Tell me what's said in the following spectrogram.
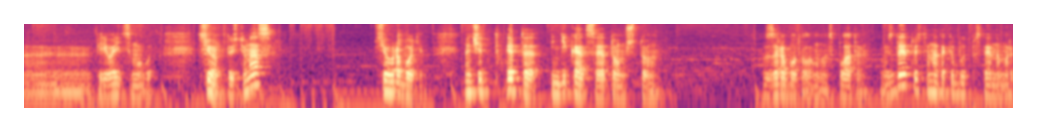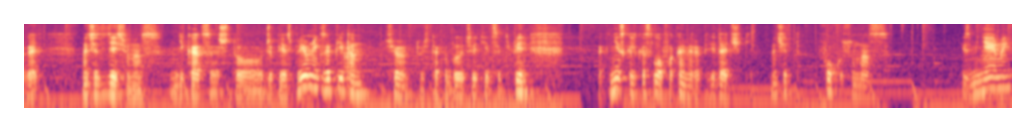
э, переводить смогут. Все, то есть у нас все в работе. Значит, это индикация о том, что заработала у нас плата USD, то есть она так и будет постоянно моргать. Значит, здесь у нас индикация, что GPS-приемник запитан. Все, то есть так и будет светиться. Теперь так, несколько слов о камеропередатчике. Значит, фокус у нас изменяемый.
